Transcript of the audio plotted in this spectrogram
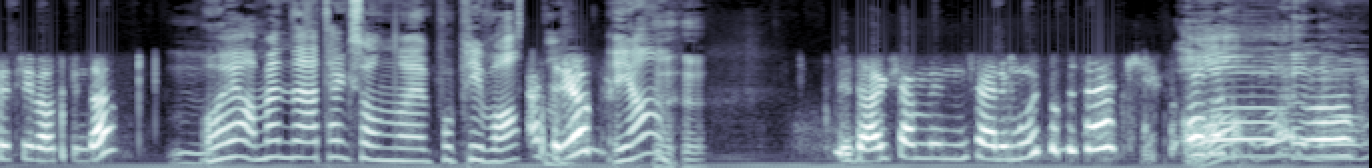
til privatkunder. Å ja, men jeg tenker sånn eh, på privaten. Etter jobb. Ja. I dag kommer min kjære mor på besøk. Og Å, bestemor, og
